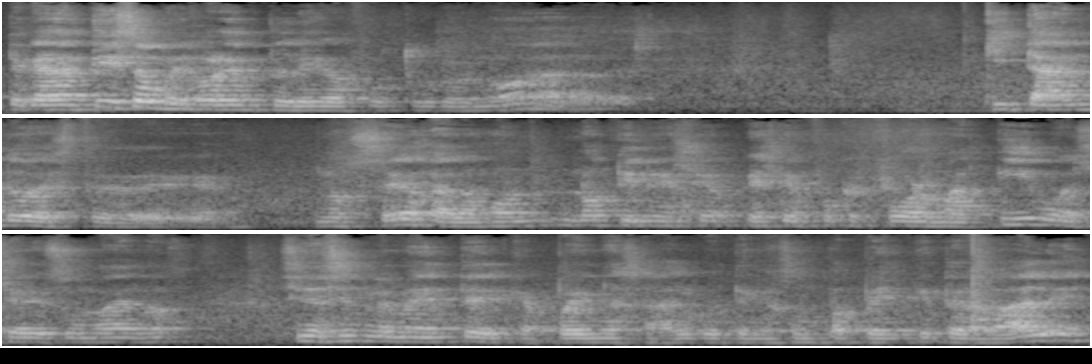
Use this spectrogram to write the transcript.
te garantiza un mejor empleo futuro, ¿no? Quitando este, no sé, o sea, a lo mejor no tienes este enfoque formativo en seres humanos, sino simplemente que aprendas algo, tengas un papel que te la vale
